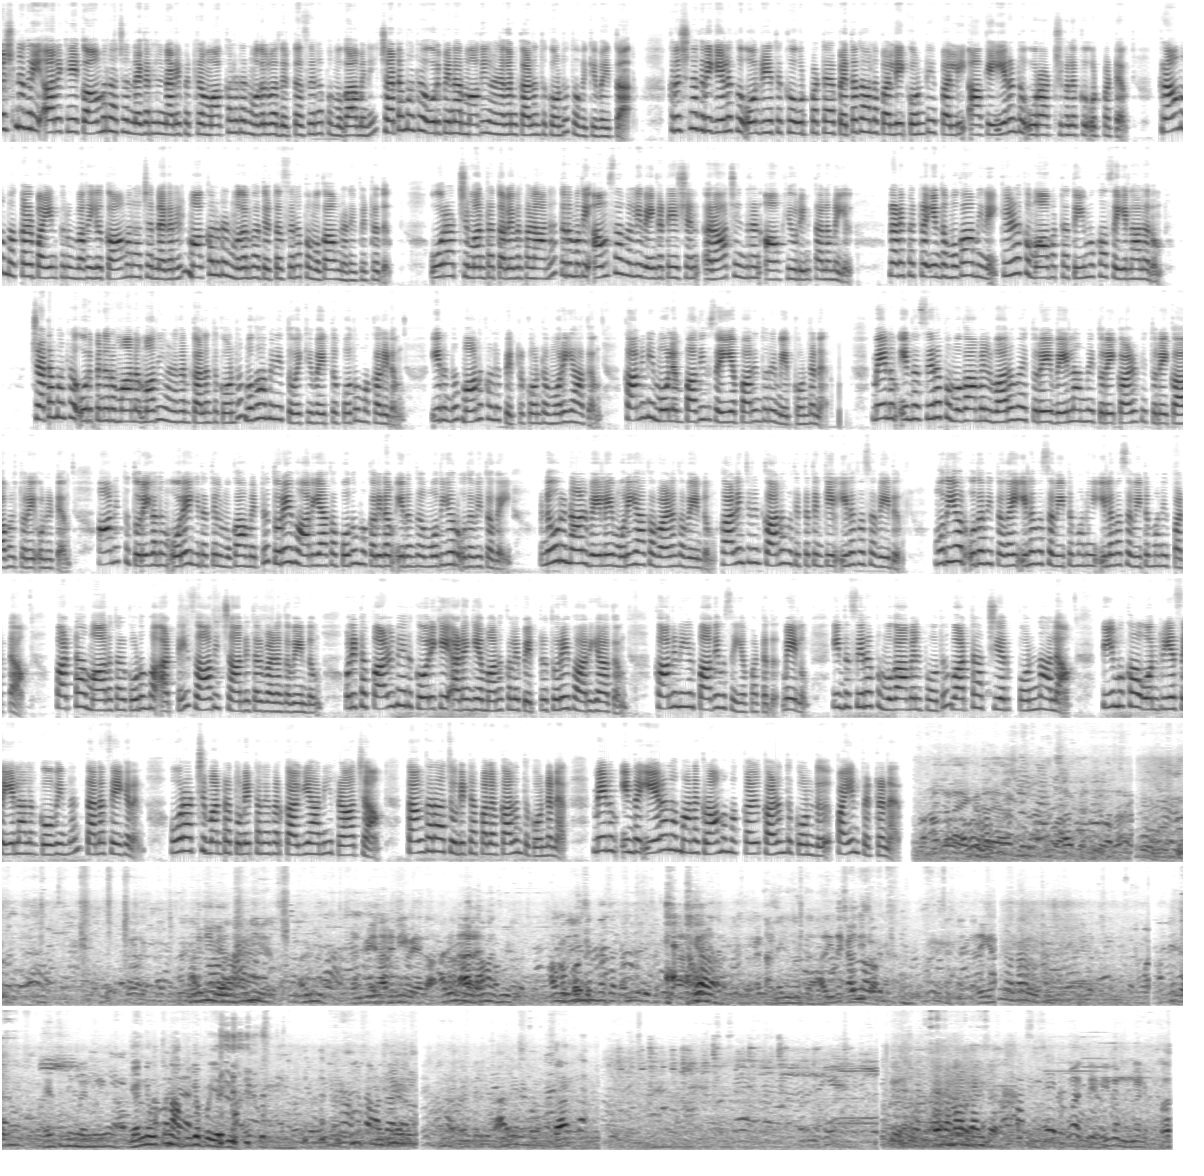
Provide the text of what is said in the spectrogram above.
கிருஷ்ணகிரி அருகே காமராஜர் நகரில் நடைபெற்ற மக்களுடன் முதல்வர் திட்ட சிறப்பு முகாமினை சட்டமன்ற உறுப்பினர் மதியழகன் கலந்து கொண்டு துவக்கி வைத்தார். கிருஷ்ணகிரி கிழக்கு ஒன்றியத்திற்கு உட்பட்ட பெத்ததாலப்பள்ளி கொண்டேப்பள்ளி ஆகிய இரண்டு ஊராட்சிகளுக்கு உட்பட்ட கிராம மக்கள் பயன்பெறும் வகையில் காமராஜர் நகரில் மக்களுடன் முதல்வர் திட்ட சிறப்பு முகாம் நடைபெற்றது. ஊராட்சி மன்ற தலைவர்களான திருமதி அம்சாவல்லி வெங்கடேசன் ராஜேந்திரன் ஆகியோரின் தலைமையில் நடைபெற்ற இந்த முகாமினை கிழக்கு மாவட்ட திமுக செயலாளரும் சட்டமன்ற உறுப்பினருமான மதியழகன் கலந்து கொண்டு முகாமினை துவக்கி வைத்து பொதுமக்களிடம் இருந்து மனுக்களை பெற்றுக்கொண்டு முறையாக கணினி மூலம் பதிவு செய்ய பரிந்துரை மேற்கொண்டனர். மேலும் இந்த சிறப்பு முகாமில் வருவாய்த்துறை வேளாண்மைத்துறை கல்வித்துறை காவல்துறை உள்ளிட்ட அனைத்து துறைகளும் ஒரே இடத்தில் முகாமிட்டு துறை வாரியாக பொதுமக்களிடம் இருந்து முதியோர் உதவித்தொகை நூறு நாள் வேலை முறையாக வழங்க வேண்டும். கலைஞரின் கனவு திட்டத்தின் கீழ் இலவச வீடு முதியோர் உதவித்தொகை இலவச வீட்டுமனை இலவச வீட்டுமனை பட்டா பட்டா மாறுதல் குடும்ப அட்டை சாதி சான்றிதழ் வழங்க வேண்டும். உள்ளிட்ட பல்வேறு கோரிக்கை அடங்கிய மனுக்களை பெற்று துறை வாரியாக கணினியில் பதிவு செய்யப்பட்டது. மேலும் இந்த சிறப்பு முகாமில் போது வட்டாட்சியர் பொன்னாலா திமுக ஒன்றிய செயலாளர் கோவிந்தன் தனசேகரன் ஊராட்சி மன்ற துணைத் தலைவர் கல்யாணி ராஜா தங்கராஜ் உள்ளிட்ட பலர் கலந்து கொண்டனர். மேலும் இந்த ஏராளமான கிராம மக்கள் கலந்து கொண்டு பயன்பெற்றனர் நன்றி ஹரிணி வேதா அவங்க ரிலேஷன் தான் சார் கம்யூனிட்டி சார் அது இதை கலந்துட்டோம் என்னை விட்டு நான் அப்படியே போய் சார். முன்னாடி.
